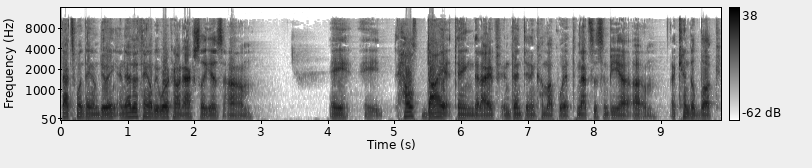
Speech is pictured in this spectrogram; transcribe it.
that's one thing I'm doing. Another thing I'll be working on actually is um, a a health diet thing that I've invented and come up with, and that's just gonna be a um, a Kindle book.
